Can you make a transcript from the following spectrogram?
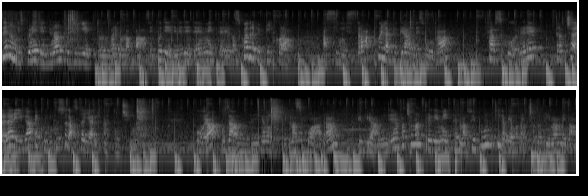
se non disponete di un altro biglietto da fare con la base potete, vedete, mettere la squadra più piccola a sinistra quella più grande sopra far scorrere tracciare la riga e quindi in questo caso tagliare il cartoncino ora usando praticamente la squadra più grande non facciamo altro che metterla sui punti che abbiamo tracciato prima a metà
